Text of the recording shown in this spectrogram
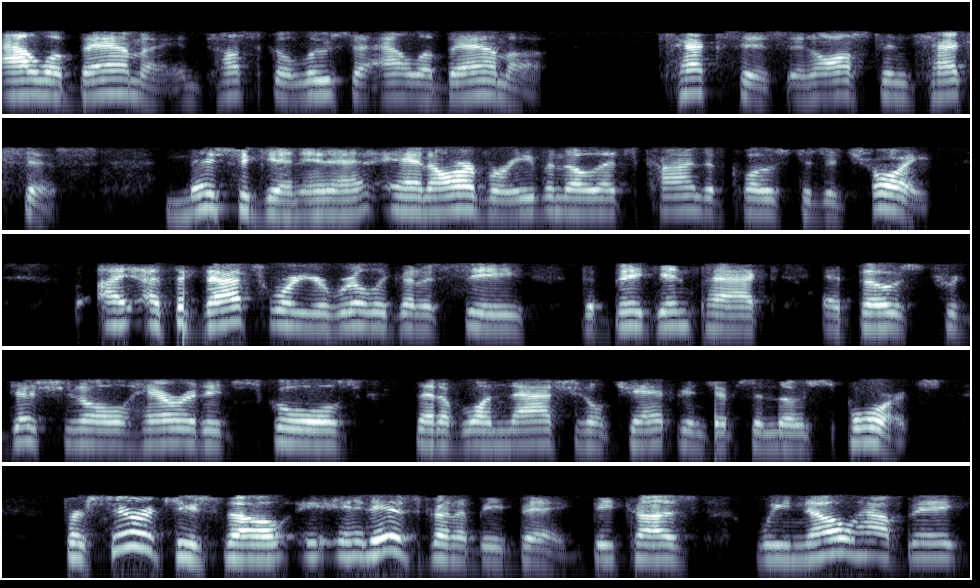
Alabama, in Tuscaloosa, Alabama, Texas, in Austin, Texas, Michigan, in Ann Arbor, even though that's kind of close to Detroit. I, I think that's where you're really going to see the big impact at those traditional heritage schools that have won national championships in those sports. For Syracuse, though, it is going to be big because we know how big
